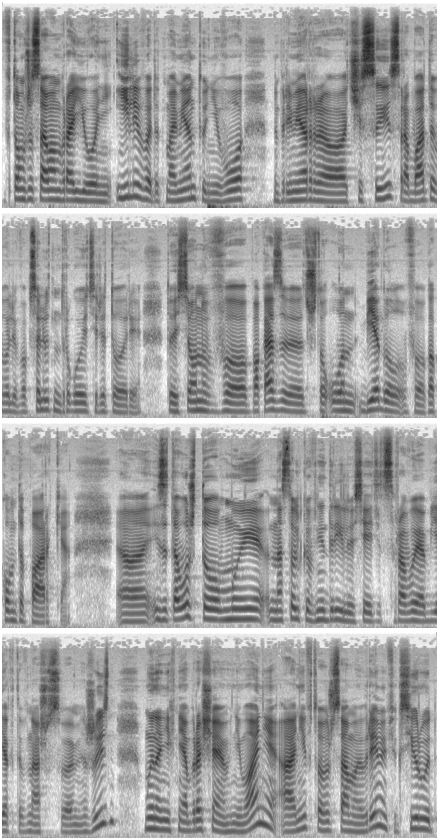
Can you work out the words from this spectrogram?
в том же самом районе, или в этот момент у него, например, часы срабатывали в абсолютно другой территории. То есть он в, показывает, что он бегал в каком-то парке. Из-за того, что мы настолько только внедрили все эти цифровые объекты в нашу с вами жизнь, мы на них не обращаем внимания, а они в то же самое время фиксируют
